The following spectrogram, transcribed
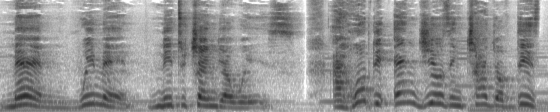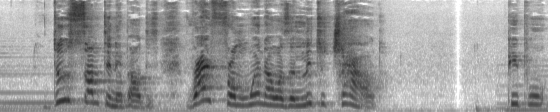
men, women, need to change their ways. I hope the NGOs in charge of this do something about this. Right from when I was a little child, people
